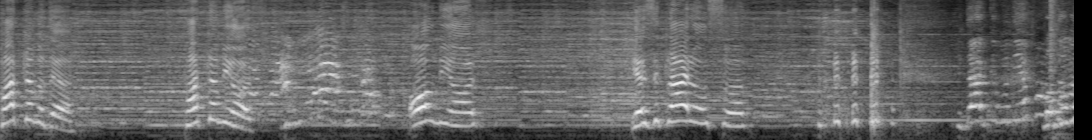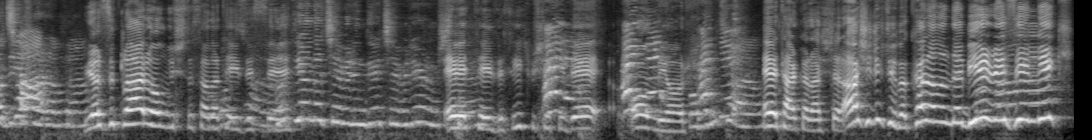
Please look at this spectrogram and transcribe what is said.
Patlamadı. Patlamıyor. Olmuyor. Yazıklar olsun. Bir dakika bunu yapamadım. Babamı çağıralım. Yazıklar olmuştu sana teyzesi. Diyor da çevirin diyor çeviriyorum işte. Evet teyzesi hiçbir şekilde olmuyor. Babamı çağıralım. Evet arkadaşlar Ayşecik Tübe kanalında bir rezillik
